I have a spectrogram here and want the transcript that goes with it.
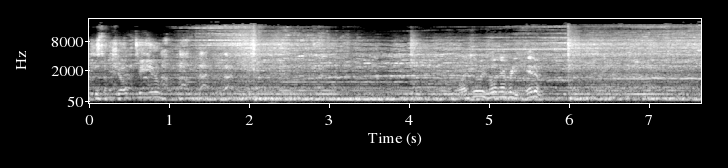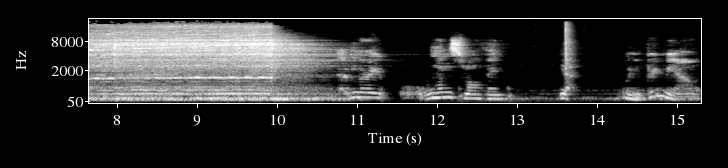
Is this a joke to you? Why'd you always let everybody hit him? Murray, one small thing. Yeah. When you bring me out,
